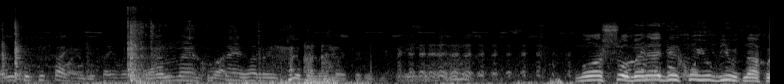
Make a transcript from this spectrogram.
я лучше тікати буду, хай ви. А нахуй хай горить, єбана матері. Ну а що, мене один хуй уб'ють нахуй.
